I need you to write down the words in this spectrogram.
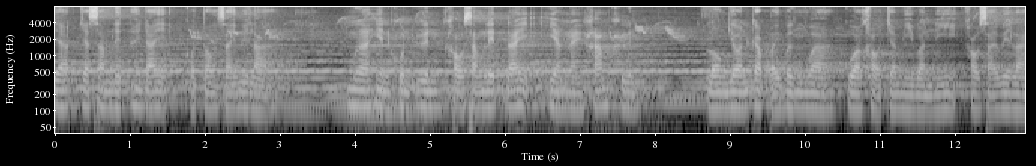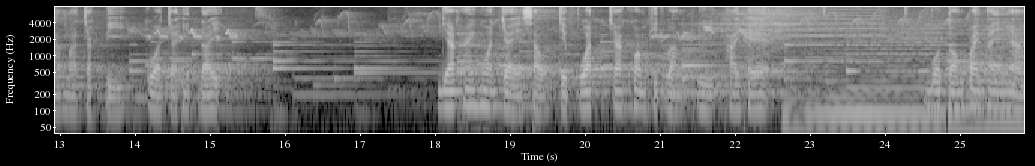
อยากจะสำเร็จให้ได้ก็ต้องใช้เวลา เมื่อเห็นคนอื่นเขาสำเร็จได้เพียงในข้ามคืน ลองย้อนกลับไปเบิ่งว่ากว่าเขาจะมีวันนี้ เขาใช้เวลามาจากปี กว่าจะเฮ็ดได้อยากให้หัวใจเศร้าเจ็บปวดจากความผิดหวังหรือพ่ายแพ้บ่ต้องไปพยายาม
